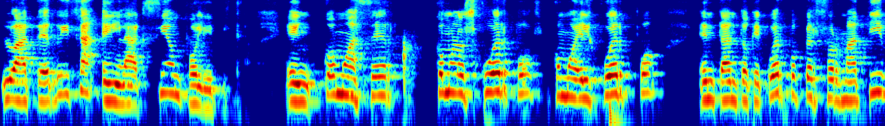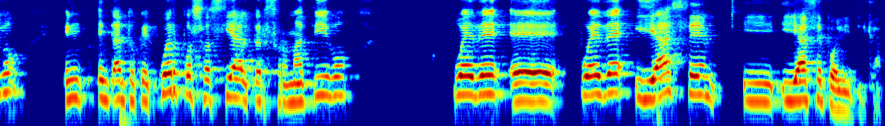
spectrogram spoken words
lo aterriza en la acción política, en cómo hacer, cómo los cuerpos, como el cuerpo, en tanto que cuerpo performativo, en, tanto que cuerpo social performativo, puede, eh, puede y, hace, y, hace política.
